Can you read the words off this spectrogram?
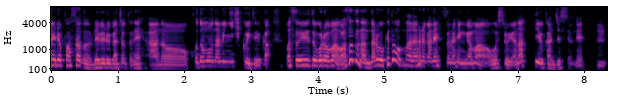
えるパスワードのレベルがちょっとね、あの、子供並みに低いというか、まあ、そういうところ、まあ、わざとなんだろうけど、まあ、なかなかね、その辺がまあ、面白いやなっていう感じですよね。うん。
